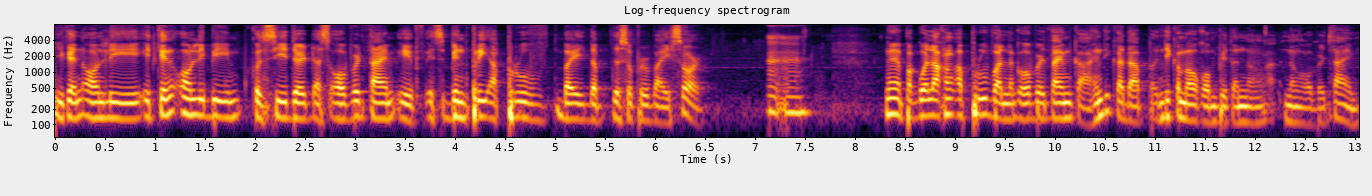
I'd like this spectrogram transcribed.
you can only it can only be considered as overtime if it's been pre-approved by the, the supervisor. Ngayon, pag wala kang approval, nag-overtime ka, hindi ka dapat hindi ka makukomputan ng ng overtime.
